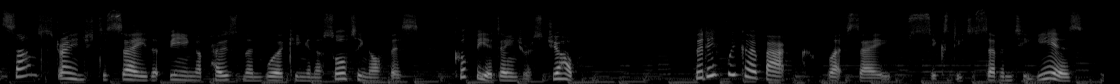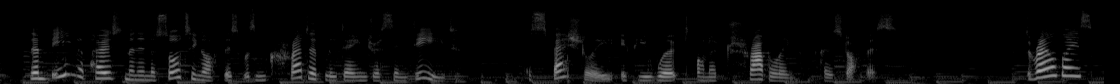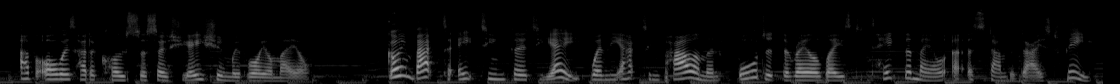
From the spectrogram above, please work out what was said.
It sounds strange to say that being a postman working in a sorting office could be a dangerous job. But if we go back, let's say, 60 to 70 years, then being a postman in a sorting office was incredibly dangerous indeed, especially if you worked on a travelling post office. The railways have always had a close association with Royal Mail, going back to 1838 when the acting Parliament ordered the railways to take the mail at a standardised fee.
